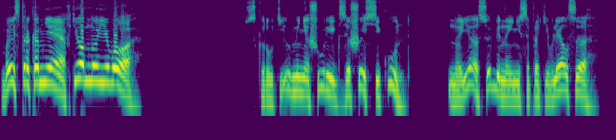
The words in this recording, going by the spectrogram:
быстро ко мне, в темную его!» Скрутил меня Шурик за шесть секунд, но я особенно и не сопротивлялся,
